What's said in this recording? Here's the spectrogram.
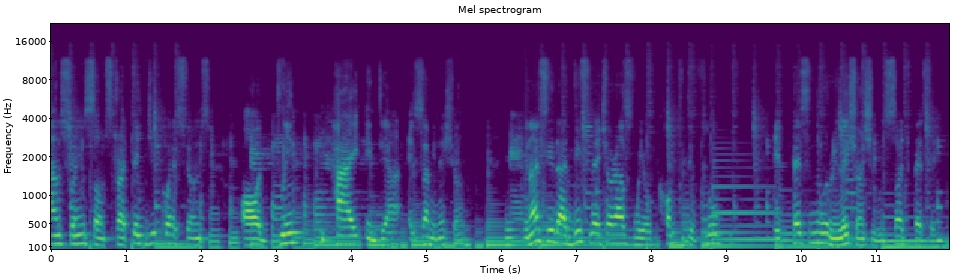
answering some strategic questions, or doing high in their examination, you now see that these lecturers will come to develop a personal relationship with such person,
